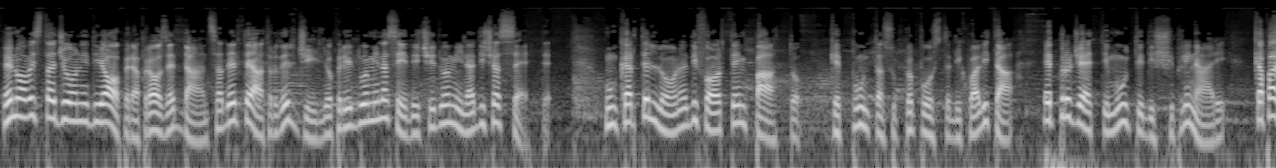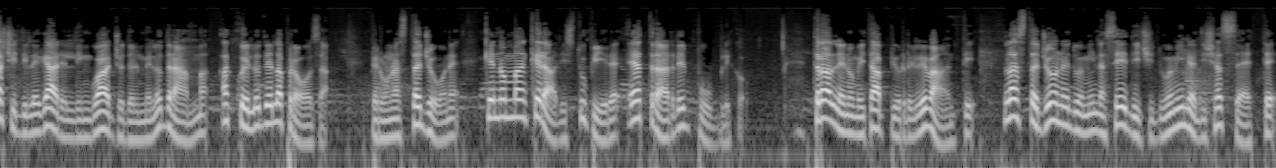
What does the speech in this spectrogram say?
le nuove stagioni di opera, prosa e danza del Teatro del Giglio per il 2016-2017. Un cartellone di forte impatto che punta su proposte di qualità e progetti multidisciplinari capaci di legare il linguaggio del melodramma a quello della prosa, per una stagione che non mancherà di stupire e attrarre il pubblico. Tra le novità più rilevanti, la stagione 2016-2017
